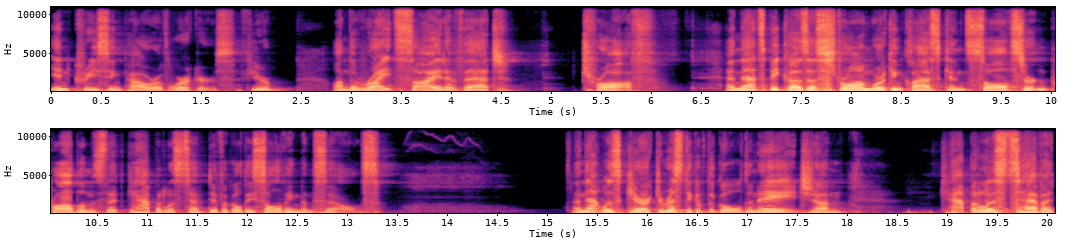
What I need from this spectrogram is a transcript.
increasing power of workers. If you're on the right side of that trough, and that's because a strong working class can solve certain problems that capitalists have difficulty solving themselves. And that was characteristic of the golden age. Um, capitalists have a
